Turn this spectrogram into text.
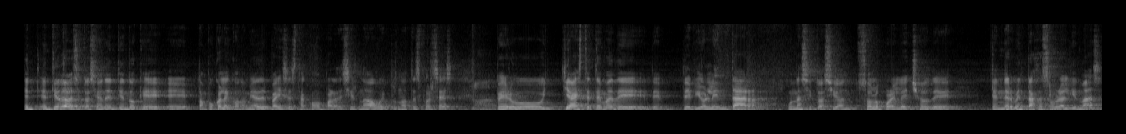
Entiendo la situación, entiendo que eh, tampoco la economía del país está como para decir, no, güey, pues no te esfuerces, pero ya este tema de, de, violentar una situación solo por el hecho de tener ventajas sobre alguien más,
